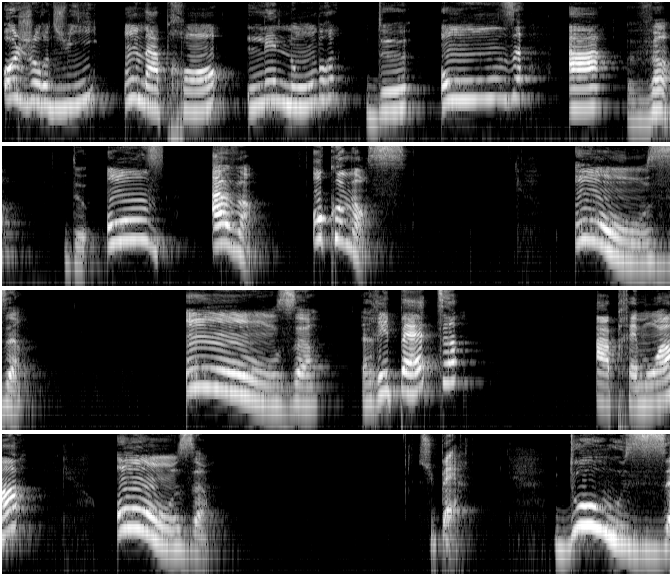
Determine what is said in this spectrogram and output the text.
Aujourd'hui, on apprend les nombres de 11 à 20. De 11 à 20. On commence. 11. 11. Répète. Après moi. 11. Super. 12.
